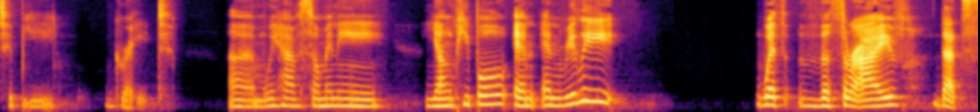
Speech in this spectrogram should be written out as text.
to be great. Um, we have so many young people, and and really with the thrive that's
